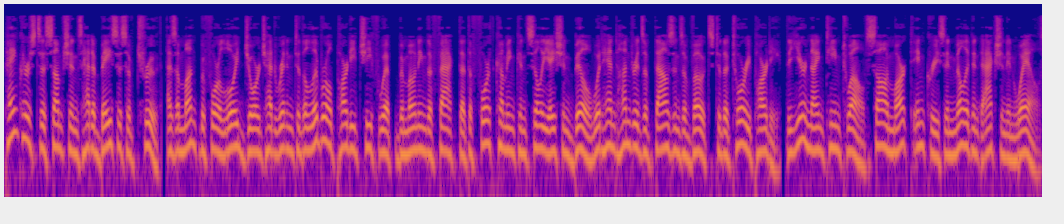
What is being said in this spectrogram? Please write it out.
Pankhurst's assumptions had a basis of truth, as a month before Lloyd George had written to the Liberal Party chief whip bemoaning the fact that the forthcoming Conciliation Bill would hand hundreds of thousands of votes to the Tory party. The year 1912 saw a marked increase in militant action in Wales.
